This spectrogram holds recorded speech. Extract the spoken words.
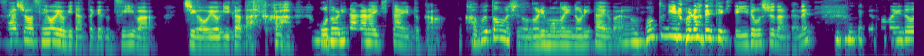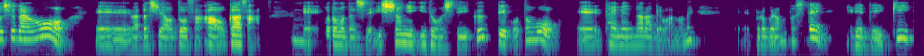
最初は背泳ぎだったけど、次は違う泳ぎ方とか、踊りながら行きたいとか、カブトムシの乗り物に乗りたいとか、本当にいろいろ出てきて移動手段がね。その移動手段を、えー、私やお父さん、あ、お母さん、えー、子供たちで一緒に移動していくっていうことを、えー、対面ならではのね、プログラムとして入れていき、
